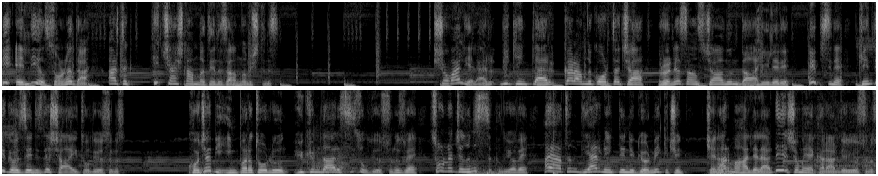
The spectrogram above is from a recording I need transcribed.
Bir 50 yıl sonra da artık hiç yaşlanmadığınızı anlamıştınız. Şövalyeler, Vikingler, Karanlık Orta Çağ, Rönesans çağının dahileri hepsine kendi gözlerinizde şahit oluyorsunuz. Koca bir imparatorluğun hükümdarı siz oluyorsunuz ve sonra canınız sıkılıyor ve hayatın diğer renklerini görmek için kenar mahallelerde yaşamaya karar veriyorsunuz.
